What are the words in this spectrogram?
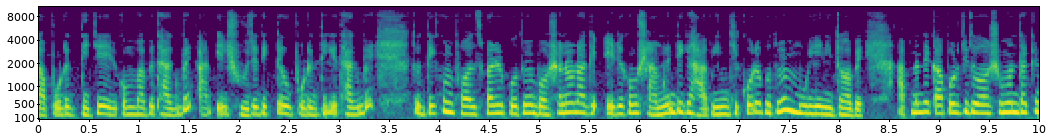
কাপড়ের দিকে এরকমভাবে থাকবে আর এই সোজা দিকটা উপরের দিকে থাকবে। তো দেখুন ফলস পার্টের প্রথমে বসানোর আগে এরকম সামনের দিকে হাফ ইঞ্চি করে প্রথমে মুড়িয়ে নিতে হবে। আপনাদের কাপড় যদি অসমান থাকেন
